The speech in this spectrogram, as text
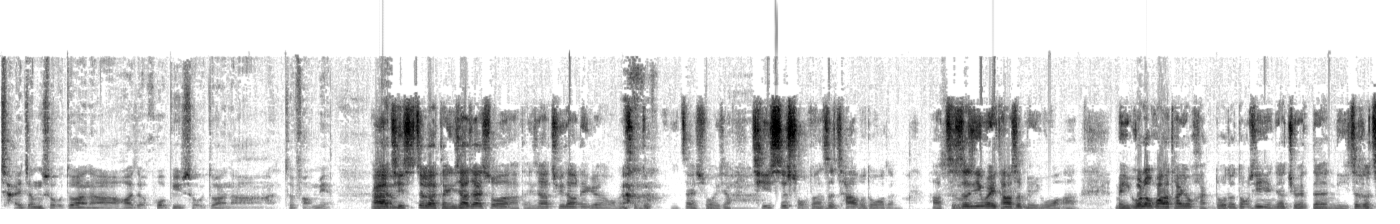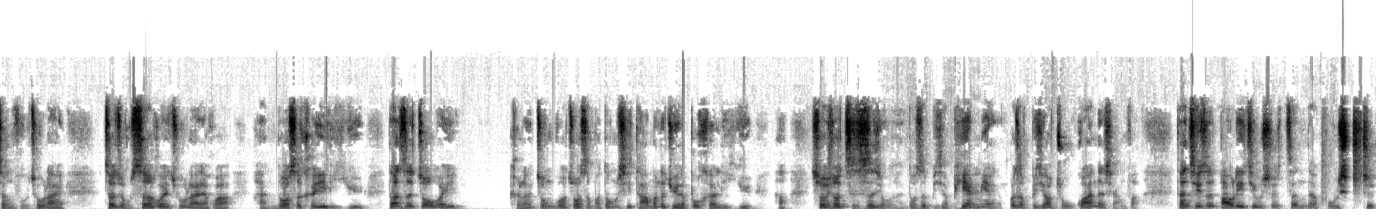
财政手段啊，或者货币手段啊这方面。啊，其实这个等一下再说啊，等一下去到那个我们深圳 再说一下。其实手段是差不多的啊，只是因为它是美国啊，美国的话它有很多的东西，人家觉得你这个政府出来，这种社会出来的话，很多是可以理喻，但是作为可能中国做什么东西，他们都觉得不合理喻啊，所以说只是有很多是比较片面或者比较主观的想法，但其实暴力就是真的不是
